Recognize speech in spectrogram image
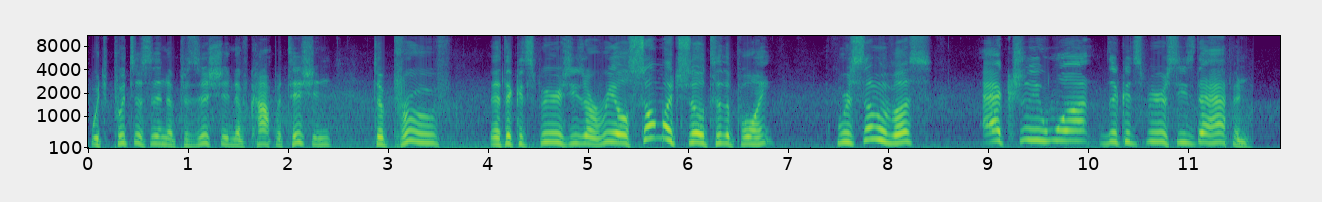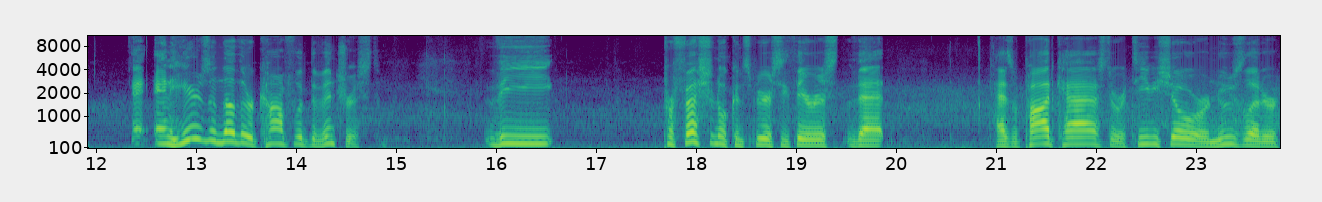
which puts us in a position of competition to prove that the conspiracies are real, so much so to the point where some of us actually want the conspiracies to happen. And here's another conflict of interest. The professional conspiracy theorist that has a podcast or a TV show or a newsletter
